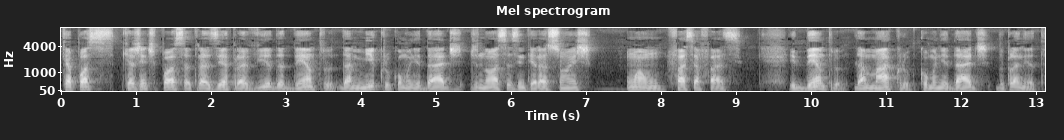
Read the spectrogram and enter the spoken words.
que a, possa, que a gente possa trazer para a vida dentro da microcomunidade de nossas interações um a um, face a face, e dentro da macrocomunidade do planeta.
